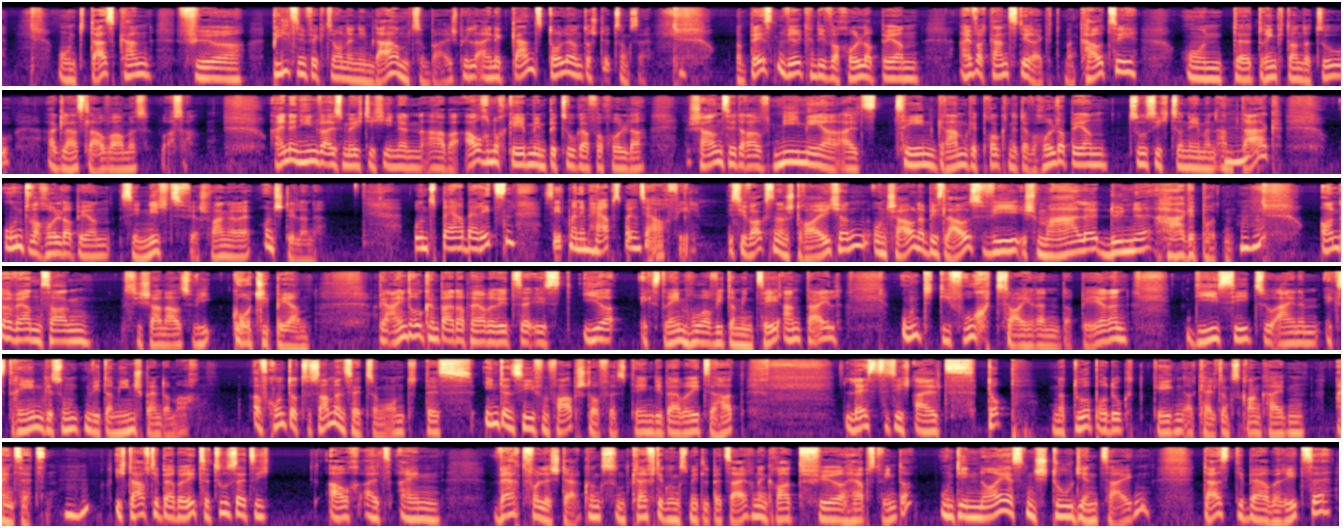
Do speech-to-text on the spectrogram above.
Und das kann für Pilzinfektionen im Darm zum Beispiel eine ganz tolle Unterstützung sein. Am besten wirken die Wacholderbeeren einfach ganz direkt. Man kaut sie und äh, trinkt dann dazu ein Glas lauwarmes Wasser. Einen Hinweis möchte ich Ihnen aber auch noch geben in Bezug auf Wacholder. Schauen Sie darauf, nie mehr als 10 Gramm getrocknete Wacholderbeeren zu sich zu nehmen am mhm. Tag. Und Wacholderbeeren sind nichts für Schwangere und Stillende. Und Berberitzen sieht man im Herbst bei uns ja auch viel. Sie wachsen an Sträuchern und schauen ein bisschen aus wie schmale, dünne Hagebutten. Mhm. Andere werden sagen, sie schauen aus wie Goji-Beeren. Beeindruckend bei der Berberitze ist ihr extrem hoher Vitamin C-Anteil und die Fruchtsäuren der Beeren, die sie zu einem extrem gesunden Vitaminspender machen. Aufgrund der Zusammensetzung und des intensiven Farbstoffes, den die Berberitze hat, lässt sie sich als Top Naturprodukt gegen Erkältungskrankheiten einsetzen. Mhm. Ich darf die Berberitze zusätzlich auch als ein wertvolles Stärkungs- und Kräftigungsmittel bezeichnen, gerade für Herbst, Winter. Und die neuesten Studien zeigen, dass die Berberitze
